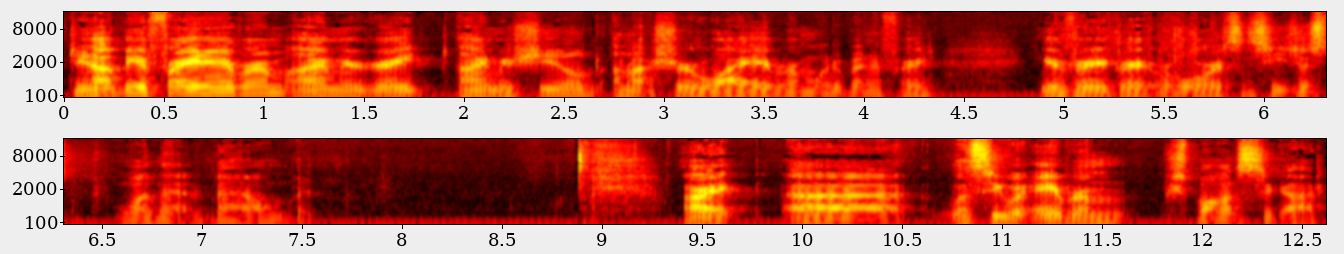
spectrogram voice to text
"Do not be afraid, Abram. I am your great. I am your shield." I'm not sure why Abram would have been afraid. Your very great reward, since he just won that battle. But all right, uh, let's see what Abram responds to God.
